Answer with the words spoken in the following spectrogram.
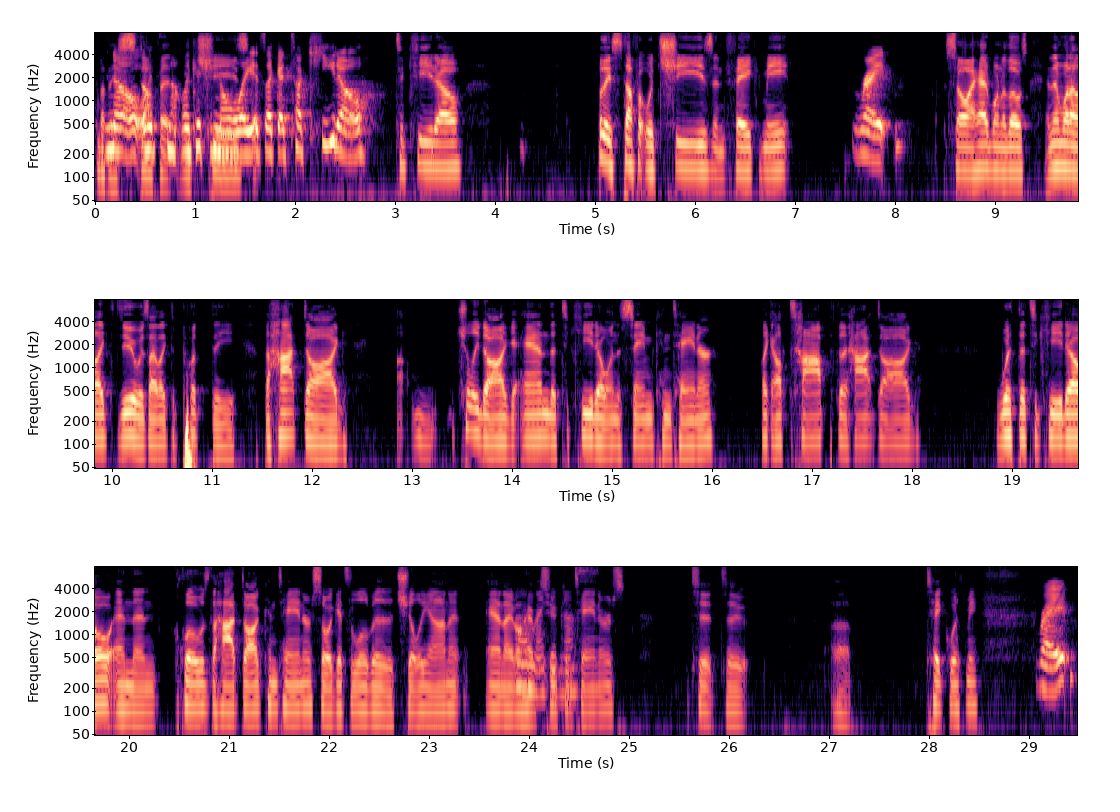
But they no, stuff it's it not like a cheese. cannoli. It's like a taquito. taquito, but they stuff it with cheese and fake meat. Right. So I had one of those, and then what I like to do is I like to put the the hot dog, uh, chili dog, and the taquito in the same container. Like I'll top the hot dog with the taquito, and then close the hot dog container so it gets a little bit of the chili on it, and I don't Oh have two goodness. containers to to uh, take with me Right.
